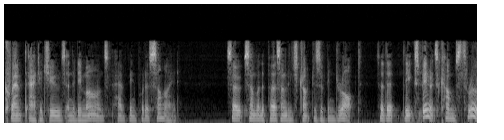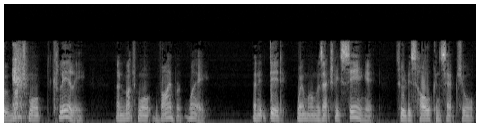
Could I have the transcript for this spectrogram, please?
cramped attitudes and the demands have been put aside. So some of the personality structures have been dropped so that the experience comes through much more clearly and much more vibrant way than it did when one was actually seeing it through this whole conceptual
